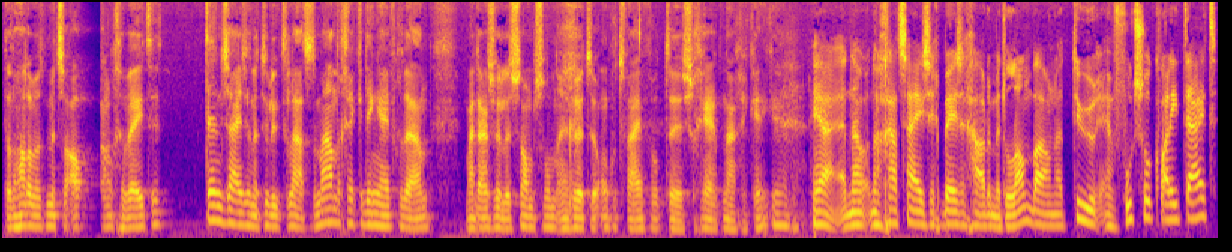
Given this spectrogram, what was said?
Dan hadden we het met z'n allen geweten. Tenzij ze natuurlijk de laatste maanden gekke dingen heeft gedaan. Maar daar zullen Samson en Rutte ongetwijfeld uh, scherp naar gekeken hebben. Ja, en nou, dan gaat zij zich bezighouden met landbouw, natuur en voedselkwaliteit.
